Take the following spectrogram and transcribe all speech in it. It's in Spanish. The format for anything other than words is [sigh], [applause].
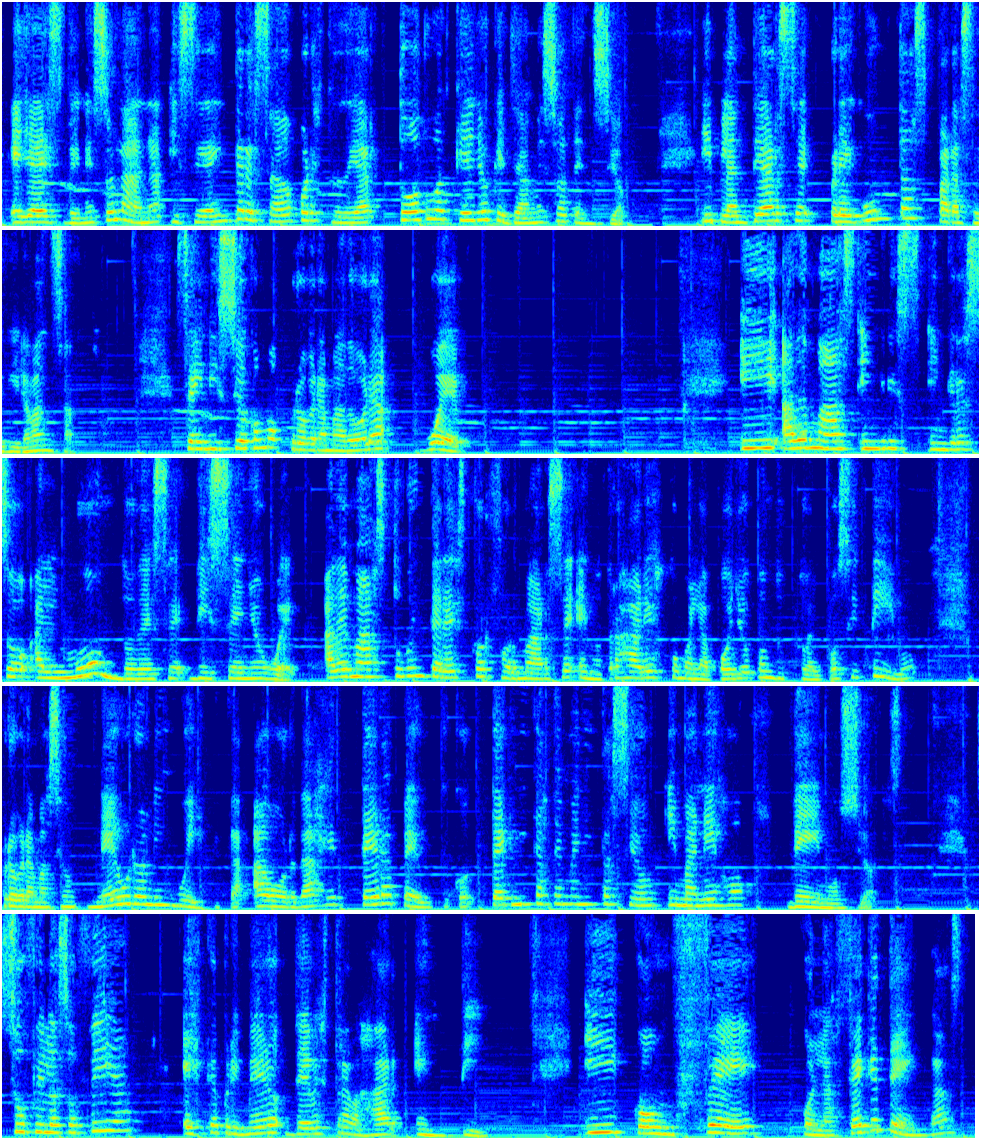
Ella es venezolana y se ha interesado por estudiar todo aquello que llame su atención y plantearse preguntas para seguir avanzando. Se inició como programadora web y además ingresó al mundo de ese diseño web. Además, tuvo interés por formarse en otras áreas como el apoyo conductual positivo, programación neurolingüística, abordaje terapéutico, técnicas de meditación y manejo de emociones. Su filosofía es que primero debes trabajar en ti y con fe, con la fe que tengas,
